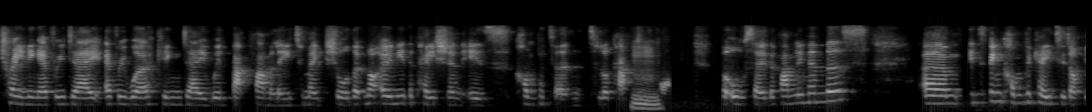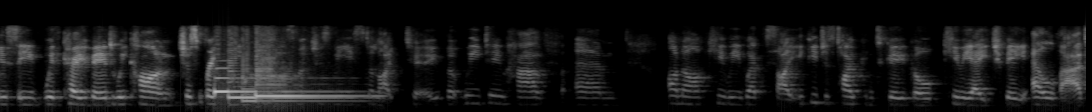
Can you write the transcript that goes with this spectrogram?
training every day, every working day with that family to make sure that not only the patient is competent to look after Mm. them, but also the family members. Um, it's been complicated, obviously, with COVID. We can't just bring people as much as we used to like to, but we do have um, on our QE website, if you just type into Google QEHB LVAD,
